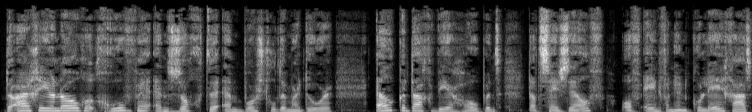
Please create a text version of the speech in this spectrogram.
De archeologen groeven en zochten en borstelden maar door, elke dag weer hopend dat zij zelf of een van hun collega's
